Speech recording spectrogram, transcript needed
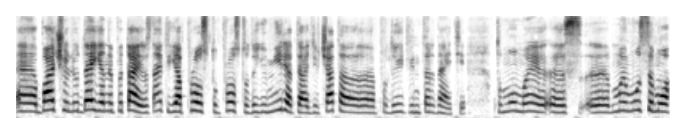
е, бачу людей, я не питаю, знаєте, я просто просто даю міряти, а дівчата е, продають в інтернеті. Тому ми, е, е, ми мусимо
